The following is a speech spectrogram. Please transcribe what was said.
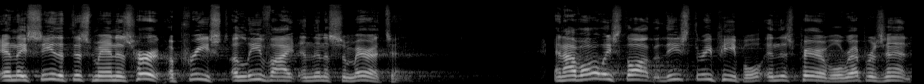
and they see that this man is hurt a priest, a Levite, and then a Samaritan. And I've always thought that these three people in this parable represent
